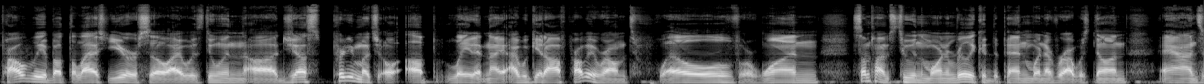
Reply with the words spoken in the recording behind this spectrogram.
probably about the last year or so, I was doing uh, just pretty much up late at night. I would get off probably around 12 or 1, sometimes 2 in the morning, really could depend whenever I was done. And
